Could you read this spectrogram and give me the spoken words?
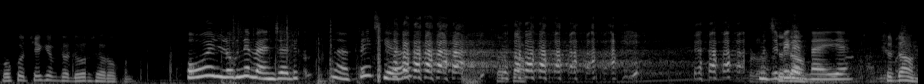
Coco check if the doors are open. ओ इन लोग ने वैंजली को यहाँ पे किया? मुझे भी करना है ये। Sit down.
